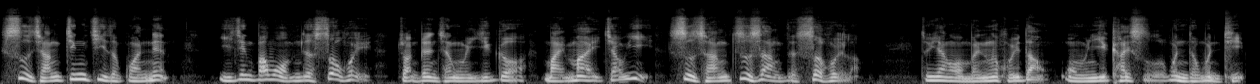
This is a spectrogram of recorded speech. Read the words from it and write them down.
市场经济的观念已经把我们的社会转变成为一个买卖交易、市场至上的社会了。这让我们回到我们一开始问的问题：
